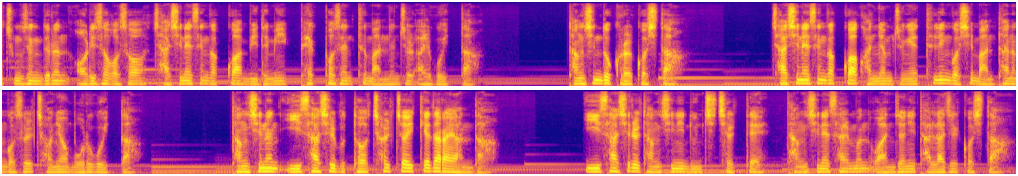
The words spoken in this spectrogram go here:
중생들은 어리석어서 자신의 생각과 믿음이 100% 맞는 줄 알고 있다. 당신도 그럴 것이다. 자신의 생각과 관념 중에 틀린 것이 많다는 것을 전혀 모르고 있다. 당신은 이 사실부터 철저히 깨달아야 한다. 이 사실을 당신이 눈치챌 때 당신의 삶은 완전히 달라질 것이다.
